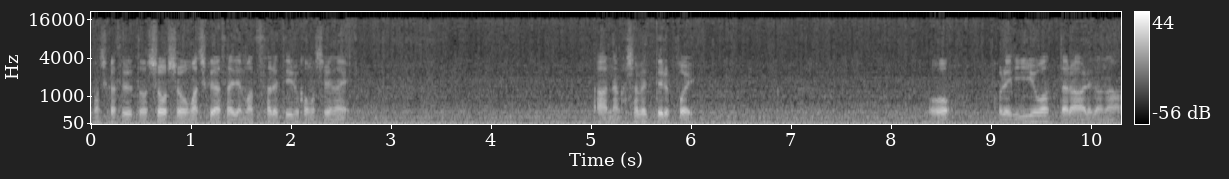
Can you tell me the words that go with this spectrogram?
もしかすると少々お待ちくださいで待たされているかもしれない。あなんか喋ってるっぽい。おこれ言い終わったらあれだな。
